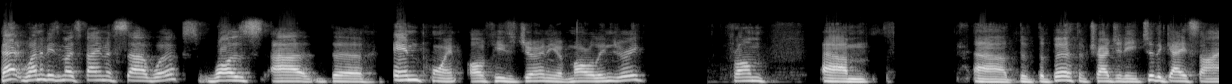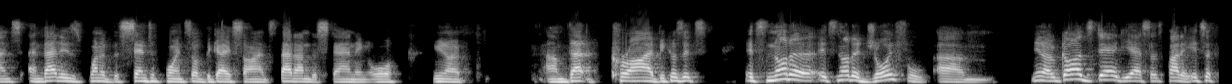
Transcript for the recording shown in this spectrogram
that one of his most famous uh, works was uh, the end point of his journey of moral injury from um, uh, the, the birth of tragedy to the gay science. And that is one of the center points of the gay science, that understanding or, you know, um, that cry, because it's, it's not a, it's not a joyful, um, you know, God's dead. Yes, that's part of it. It's a,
